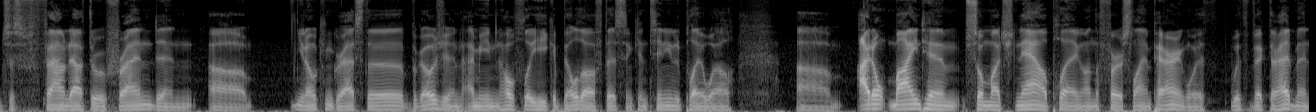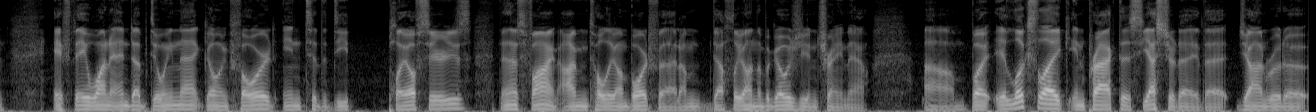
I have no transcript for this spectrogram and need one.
just found out through a friend, and uh, you know, congrats to Bogosian. I mean, hopefully he could build off this and continue to play well. Um, I don't mind him so much now playing on the first line pairing with with Victor Hedman. If they want to end up doing that going forward into the deep playoff series, then that's fine. I'm totally on board for that. I'm definitely on the Bogosian train now. Um, but it looks like in practice yesterday that John Rutta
